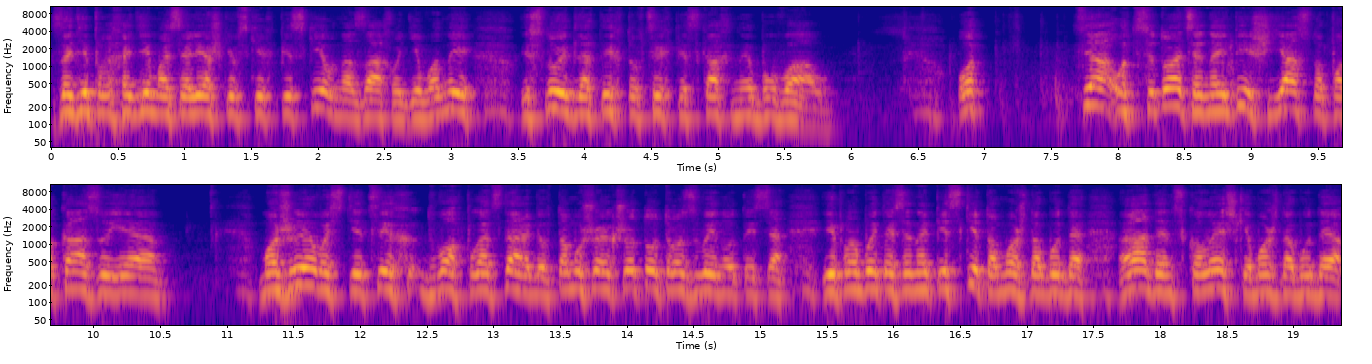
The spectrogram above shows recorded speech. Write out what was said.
за непроходимость Олешківських пісків на заході, вони існують для тих, хто в цих пісках не бував. От ця от ситуація найбільш ясно показує можливості цих двох плацдармів, тому що якщо тут розвинутися і пробитися на піски, то можна буде Раденськ, Олешки, можна буде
